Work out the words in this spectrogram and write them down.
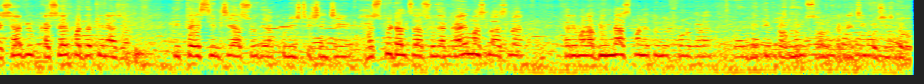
कशा बी कशाही पद्धतीने असो ती तहसीलची असू द्या पोलीस स्टेशनची हॉस्पिटलचं असू द्या काही मसला असला तरी मला बिंदासपणे तुम्ही फोन करा. मी ती प्रॉब्लेम सॉल्व्ह करण्याची कोशिश करू.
